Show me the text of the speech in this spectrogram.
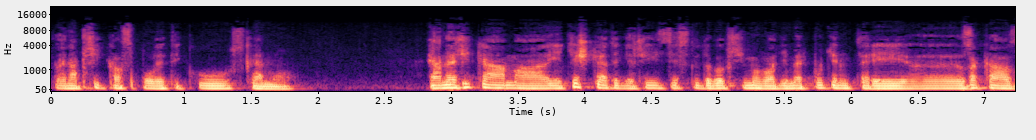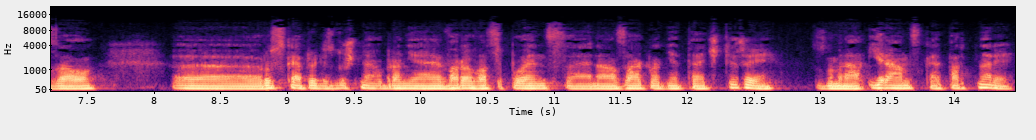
To je například z politiků z Kremlu. Já neříkám, a je těžké teď říct, jestli to byl přímo Vladimir Putin, který e, zakázal ruské protivzdušné obraně varovat spojence na základně T4, to znamená iránské partnery,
